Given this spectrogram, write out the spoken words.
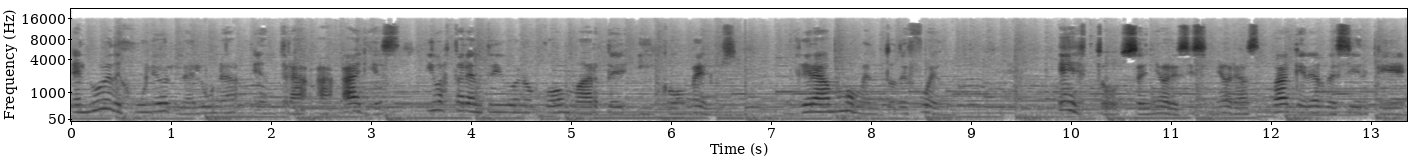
El 9 de julio la luna entra a Aries y va a estar en trígono con Marte y con Venus. Gran momento de fuego. Esto, señores y señoras, va a querer decir que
